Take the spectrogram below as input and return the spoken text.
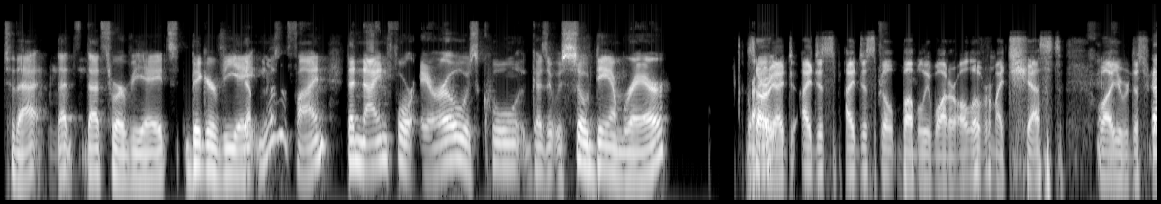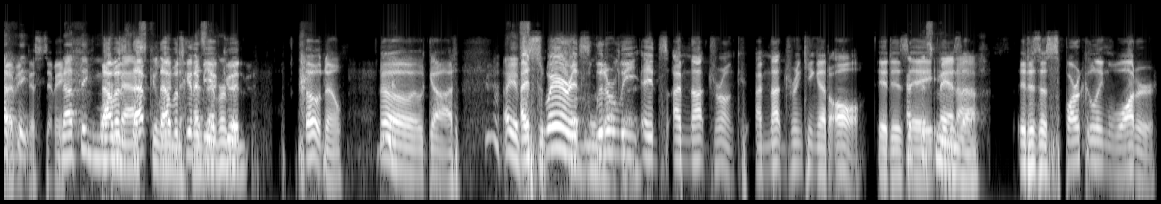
to that. Mhm. That that's where V8s, bigger V8, Yep. and those are fine. The nine four Aero was cool because it was so damn rare. Sorry, I, right? I just I just spilled bubbly water all over my chest while you were describing Nothing- this to me. Nothing more That was that, masculine. that was going to be a good. been- Oh no. Oh god. I, I swear it's literally it's I'm not drunk. I'm not drinking at all. It is Cut a this it man is a, it is a sparkling water.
